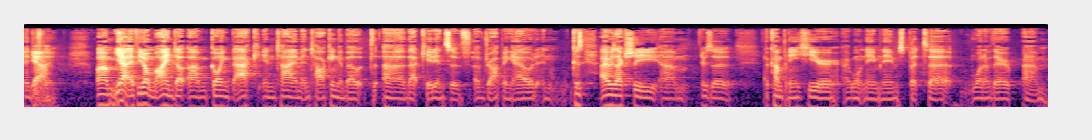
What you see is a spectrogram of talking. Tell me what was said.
Interesting. Um, yeah, if you don't mind uh, um, going back in time and talking about uh, that cadence of, of dropping out, and because I was actually um, there's a a company here I won't name names, but uh, one of their um,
